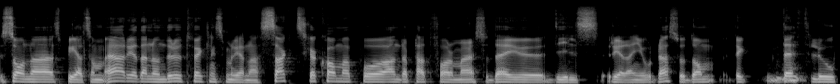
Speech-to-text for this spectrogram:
sådana spel som är redan under utveckling som redan har sagt ska komma på andra plattformar. Så det är ju deals redan gjorda. Så de, de mm. Deathloop,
